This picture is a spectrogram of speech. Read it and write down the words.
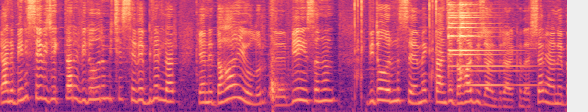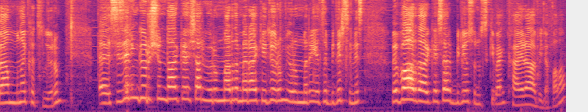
Yani beni sevecekler, videolarım için sevebilirler. Yani daha iyi olur. Ee, bir insanın videolarını sevmek bence daha güzeldir arkadaşlar. Yani ben buna katılıyorum. Ee, sizlerin görüşünü de arkadaşlar yorumlarda merak ediyorum. Yorumlara yazabilirsiniz. Ve bu arada arkadaşlar biliyorsunuz ki ben Kayra abiyle falan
